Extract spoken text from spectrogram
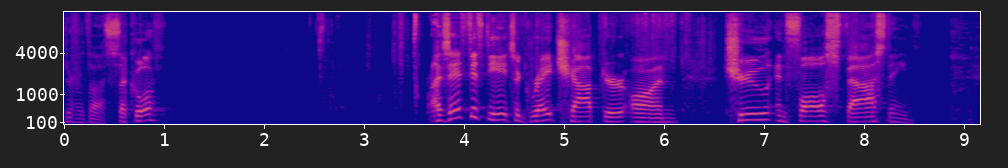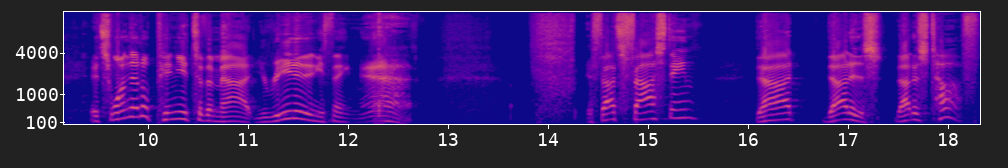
Different thoughts. Is that cool? Isaiah 58 is a great chapter on true and false fasting. It's one that'll pin you to the mat. You read it and you think, man, if that's fasting, that, that, is, that is tough.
